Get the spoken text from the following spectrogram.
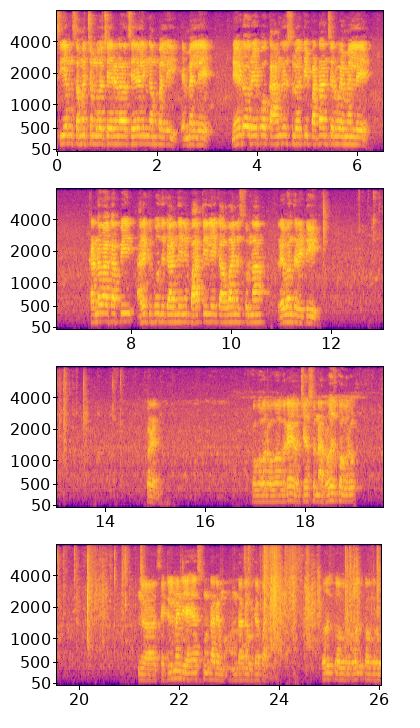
సీఎం సమక్షంలో చేరిన చేరలింగంపల్లి ఎమ్మెల్యే. నేడో రేపో కాంగ్రెస్లోకి పటాన్ చెరువు ఎమ్మెల్యే. కండవా కప్పి అరకపూడి గాంధీని పార్టీలోకి ఆహ్వానిస్తున్న రేవంత్ రెడ్డి. చూడండి. ఒక్కొక్కరు ఒక్కొక్కరే వచ్చేస్తున్నారు రోజుకొకరు. ఇంకా సెటిల్మెంట్ చేసేసుకుంటారేమో అందరిని ఒకటే పని రోజుకొకరు రోజుకొకరు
